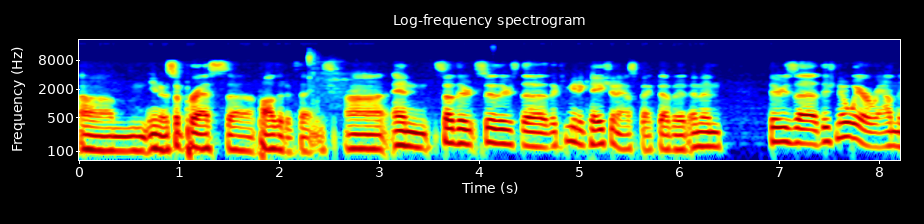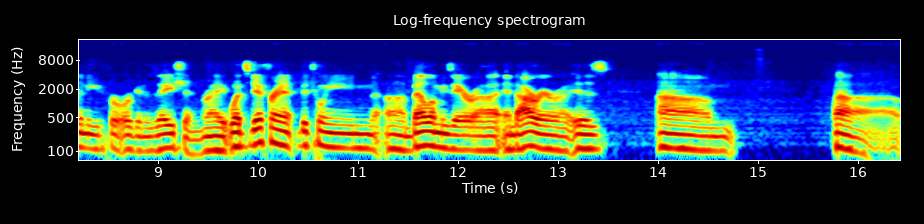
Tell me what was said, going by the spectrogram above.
um you know suppress uh, positive things uh and so there so there's the the communication aspect of it and then there's uh there's no way around the need for organization right what's different between uh, Bellamy's era and our era is um uh,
